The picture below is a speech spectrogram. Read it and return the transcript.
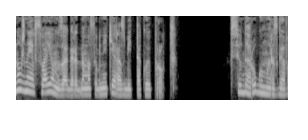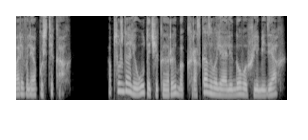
Нужно и в своем загородном особняке разбить такой пруд. Всю дорогу мы разговаривали о пустяках. Обсуждали уточек и рыбок, рассказывали о ледовых лебедях,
